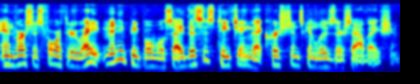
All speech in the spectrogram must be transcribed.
in verses 4 through 8, many people will say this is teaching that Christians can lose their salvation.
